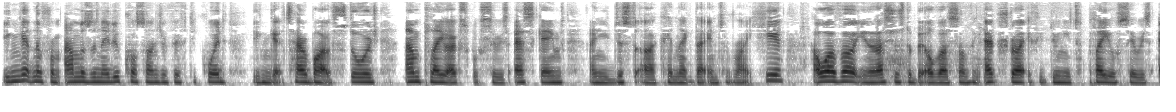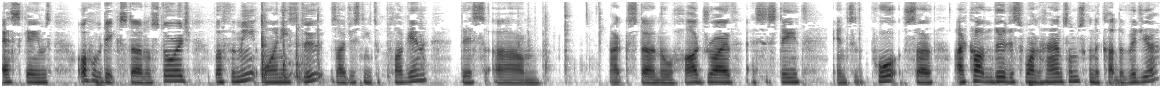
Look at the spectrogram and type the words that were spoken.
You can get them from Amazon. They do cost 150 quid. You can get terabyte of storage and play your Xbox Series S games, and you just uh, connect that into right here. However, you know, that's just a bit of a, something extra if you do need to play your Series S games off of the external storage. But for me, all I need to do is I just need to plug in this um, external hard drive SSD into the port. So I can't do this one hand, so I'm just going to cut the video.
